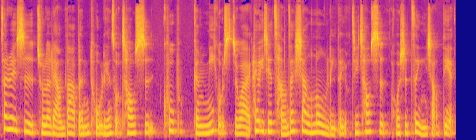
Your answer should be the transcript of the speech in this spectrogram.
在瑞士，除了两大本土连锁超市 Coop 跟 Migros 之外，还有一些藏在巷弄里的有机超市或是自营小店。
